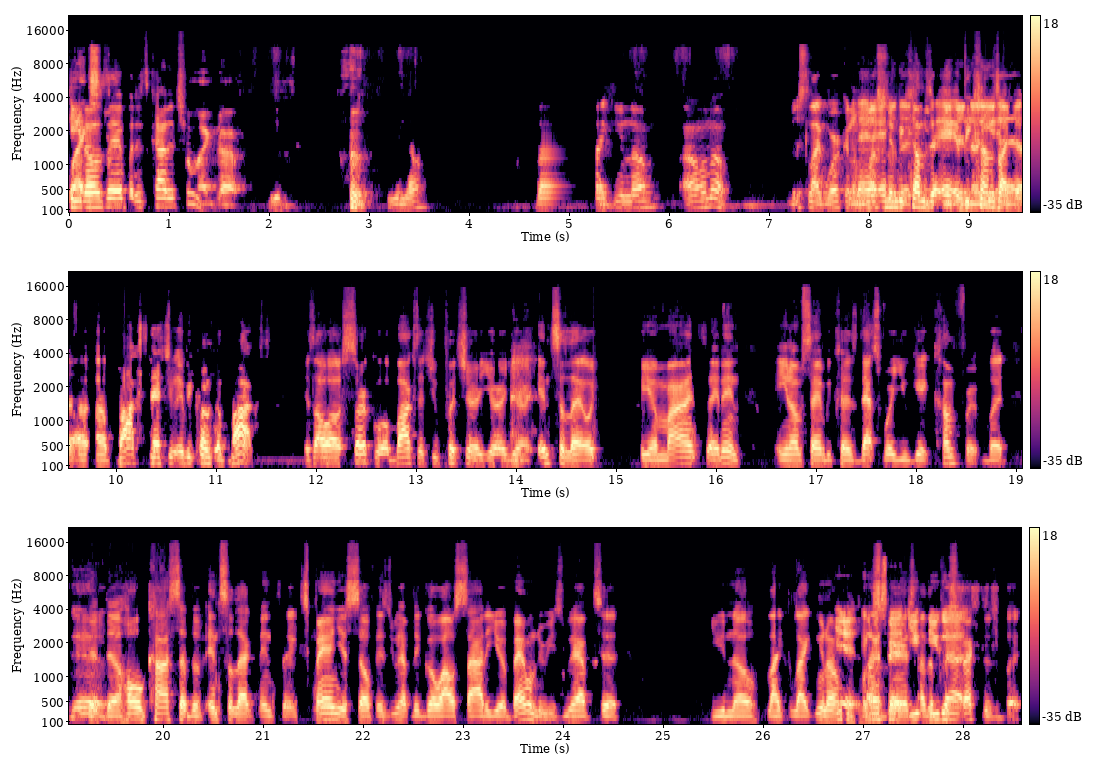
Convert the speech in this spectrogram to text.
you know what I'm saying? But it's kind of I true like that. you know. But like you know, I don't know, It's like working a and, muscle. and it becomes a, it becomes like a, a box that you it becomes a box. It's all a circle, a box that you put your your your intellect or your mindset in. You know what I'm saying? Because that's where you get comfort. But Yeah, the, the whole concept of intellect and to expand yourself is you have to go outside of your boundaries. You have to, you know, like like you know, Yeah, like I said, experience you- other you got- perspectives. But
